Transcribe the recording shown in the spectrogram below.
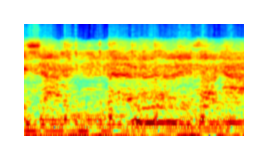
Revolution, revolution.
